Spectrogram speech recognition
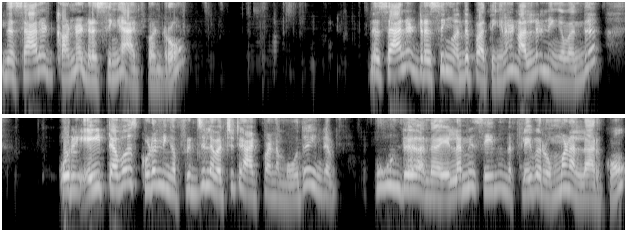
இந்த சாலட்கான ட்ரெஸ்ஸிங்கை ஆட் பண்றோம். இந்த சாலட் ட்ரெஸ்ஸிங் வந்து பாத்தீங்கன்னா நல்ல நீங்க வந்து ஒரு எயிட் ஹவர்ஸ் கூட நீங்க ஃப்ரிட்ஜில் வச்சுட்டு ஆட் பண்ணும்போது இந்த பூண்டு அந்த எல்லாமே சேர்ந்து இந்த ஃப்ளேவர் ரொம்ப நல்லா இருக்கும்.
